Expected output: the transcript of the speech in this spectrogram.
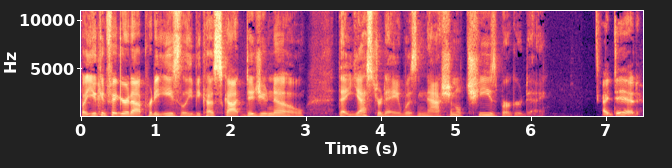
But you can figure it out pretty easily because Scott, did you know that yesterday was National Cheeseburger Day? I did.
